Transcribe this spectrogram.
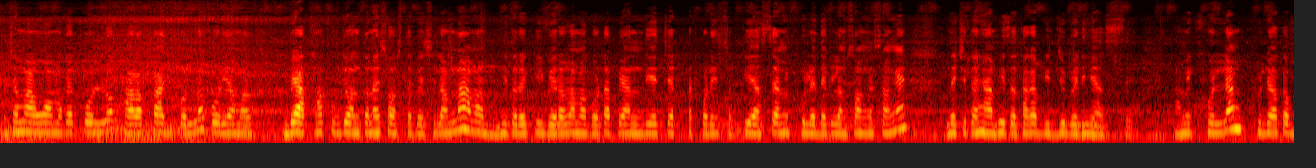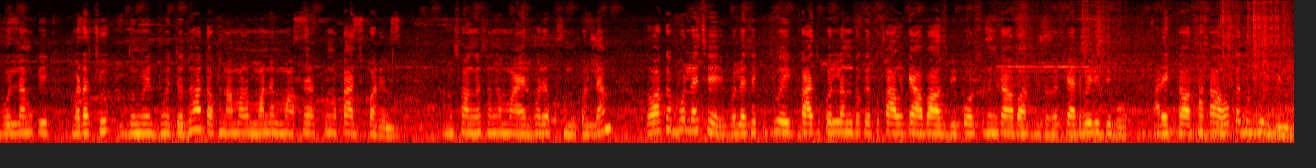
বলছে, মা, ও আমাকে করল, খারাপ কাজ করল, করে আমার ব্যথা, খুব যন্ত্রণায় সস্তে পেয়েছিলাম না, আমার ভিতরে কি বেরোলো, আমার গোটা প্যান দিয়ে চেটপাট করে সব কি আসছে, আমি খুলে দেখলাম সঙ্গে সঙ্গে, দেখছি তো হ্যাঁ ভিতর থাকা বিদ্যুৎ বেরিয়ে আসছে। আমি খুললাম খুলে ওকে বললাম কি বেটা চুপ দু মিনিট ধৈর্য ধর। তখন আমার মানে মাথায় আর কোনো কাজ করে না। আমি সঙ্গে সঙ্গে মায়ের ঘরে ফোন করলাম। তো ওকে বলেছে বলেছে কি তুই এই কাজ করলাম তোকে তুই কালকে আবার আসবি পরশু দিনকে আবার আসবি তোকে ক্যাডবেরি দিব। আর এই কথা কাউকে তো ভুলবি না।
